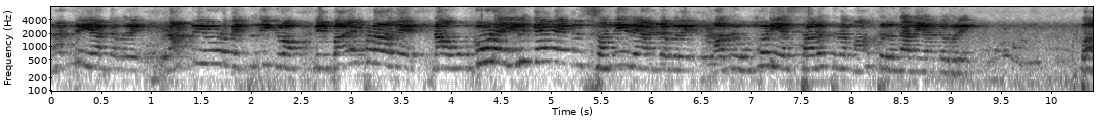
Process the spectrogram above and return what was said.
நன்றி ஆண்டவரே நன்றியோடு உம்மை துதிக்கிறோம் நீ பயப்படாதே நான் உன் கூட இருக்கேன் என்று சொன்னீரே ஆண்டவரே அது உங்களுடைய ஸ்தலத்துல மாத்திரம் தானே ஆண்டவரே. அப்பா,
